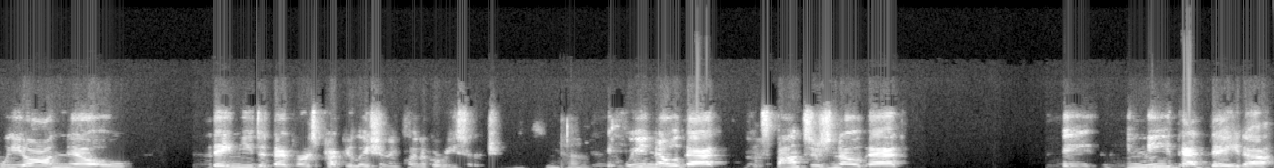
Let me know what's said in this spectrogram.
We all know they need a diverse population in clinical research. Yeah. We know that the sponsors know that they need that data.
